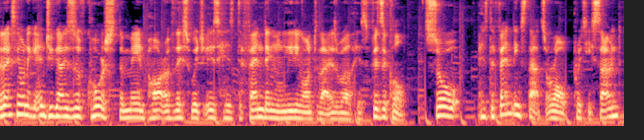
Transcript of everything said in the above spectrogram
The next thing I want to get into, guys, is of course the main part of this, which is his defending, leading on to that as well, his physical. So his defending stats are all pretty sound.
